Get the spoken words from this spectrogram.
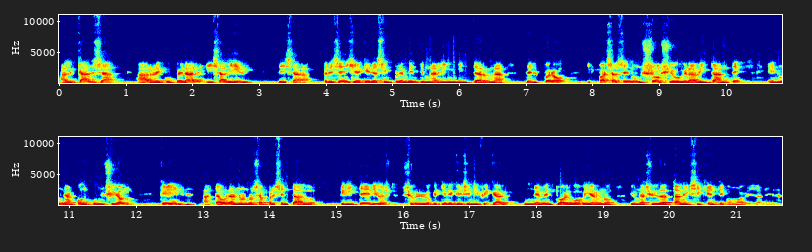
alcanza a recuperar y salir de esa presencia que era simplemente una línea interna del PRO y pasa a ser un socio gravitante en una conjunción que hasta ahora no nos ha presentado criterios sobre lo que tiene que significar un eventual gobierno de una ciudad tan exigente como Avellaneda.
